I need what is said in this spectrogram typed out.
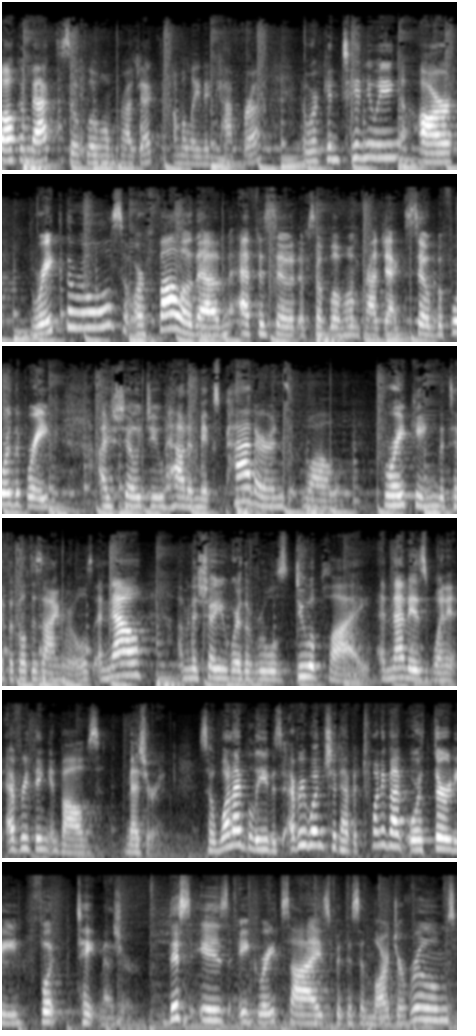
Welcome back to SoFlo Home Project. I'm Alena Capra, and we're continuing our Break the Rules or Follow Them episode of SoFlo Home Project. So before the break, I showed you how to mix patterns while breaking the typical design rules. And now I'm gonna show you where the rules do apply, and that is when it, everything involves measuring. So what I believe is everyone should have a 25 or 30 foot tape measure. This is a great size because in larger rooms,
